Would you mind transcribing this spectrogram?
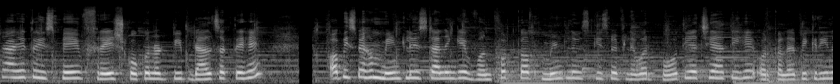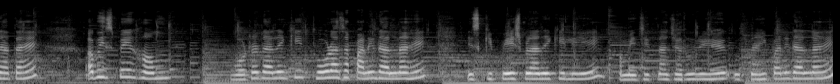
चाहे तो इसमें फ्रेश कोकोनट भी डाल सकते हैं। अब इसमें हम मिंट लीव्स डालेंगे। One fourth cup mint leaves की इसमें फ्लेवर बहुत ही अच्छी आती है और कलर भी ग्रीन आता है। अब इसमें हम वाटर डालेंगे। थोड़ा सा पानी डालना है। इसकी पेस्ट बनाने के लिए हमें जितना ज़रूरी है उतना ही पानी डालना है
